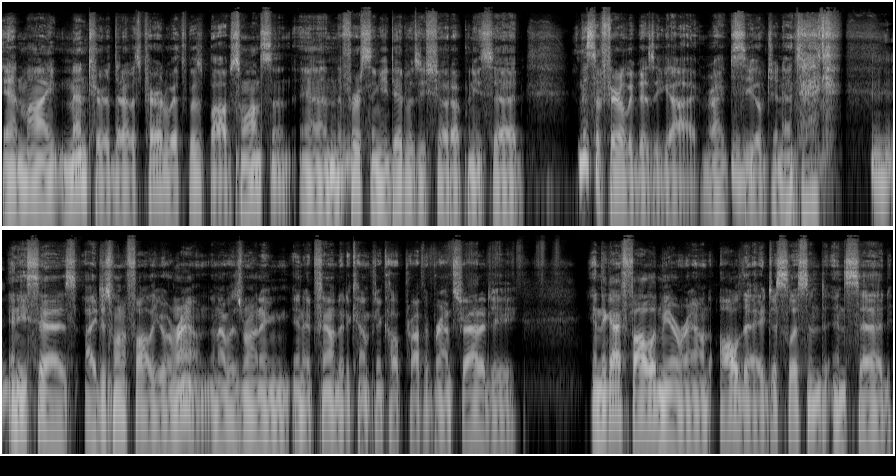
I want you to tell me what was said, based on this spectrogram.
And my mentor that I was paired with was Bob Swanson. And the mm-hmm. first thing he did was he showed up and he said, and this is a fairly busy guy, right? Mm-hmm. CEO of Genentech. Mm-hmm. And he says, I just want to follow you around. And I was running and had founded a company called Prophet Brand Strategy. And the guy followed me around all day, just listened and said,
